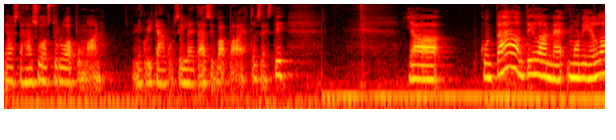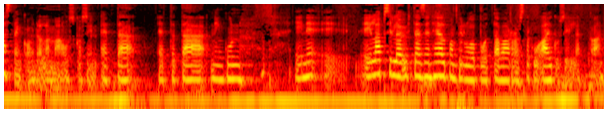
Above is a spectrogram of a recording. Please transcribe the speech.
joista hän suostui luopumaan niin kuin ikään kuin silleen täysin vapaaehtoisesti. Ja kun tämä on tilanne monien lasten kohdalla, mä uskoisin, että, että tämä niin kun, ei, ne, ei lapsilla ole yhtään sen helpompi luopua tavaroista kuin aikuisillekaan.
